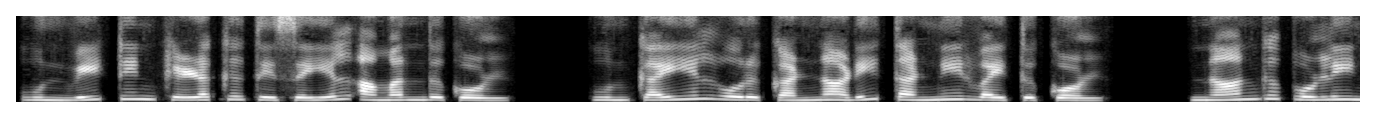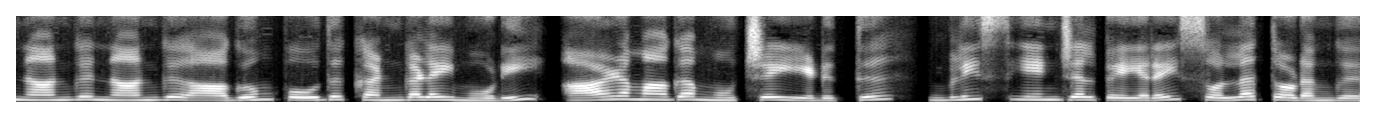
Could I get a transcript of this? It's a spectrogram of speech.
உன் வீட்டின் கிழக்கு திசையில் அமர்ந்து கொள். உன் கையில் ஒரு கண்ணாடி தண்ணீர் வைத்துக்கொள். நான்கு புள்ளி நான்கு நான்கு ஆகும். போது கண்களை மூடி ஆழமாக மூச்சை எடுத்து பிளிஸ் ஏஞ்சல் பெயரை சொல்லத் தொடங்கு.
